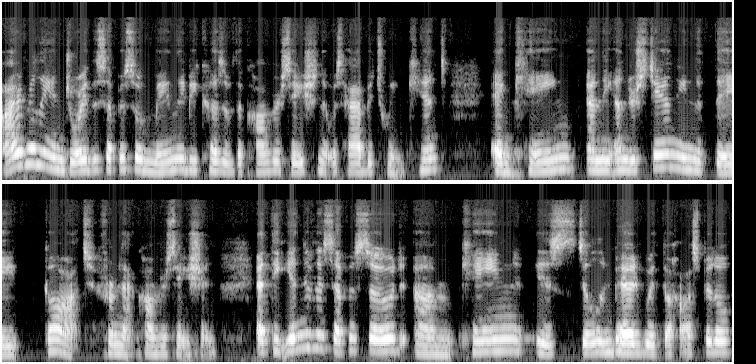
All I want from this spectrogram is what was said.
I really enjoyed this episode mainly because of the conversation that was had between Kent and Kane and the understanding that they got from that conversation. At the end of this episode, um, Kane is still in bed with the hospital,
